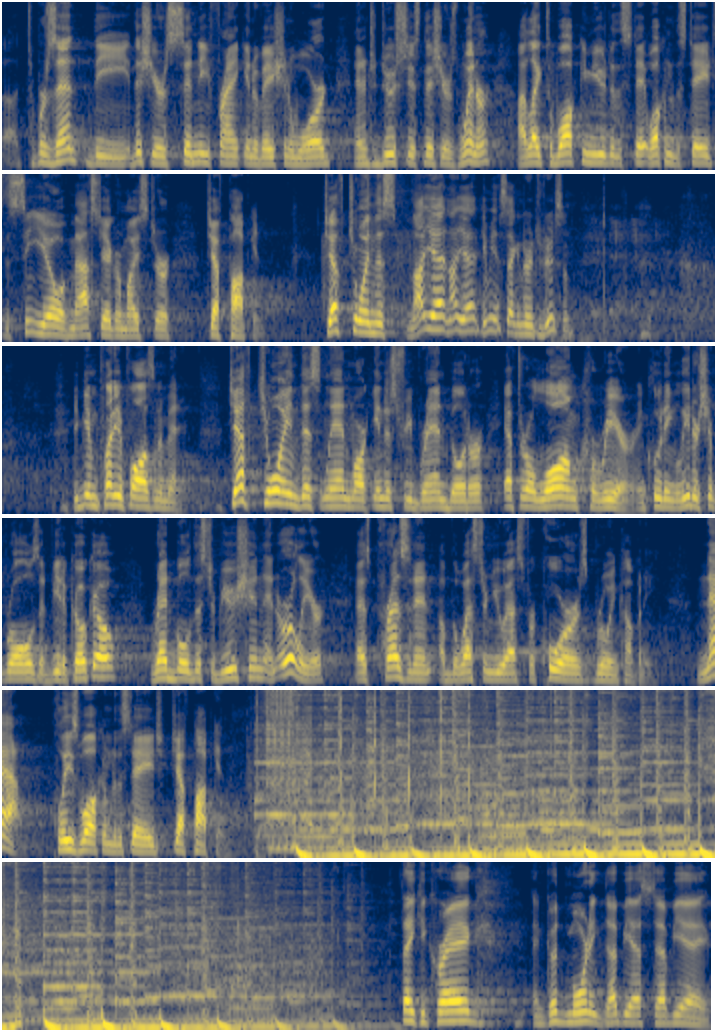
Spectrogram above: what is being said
Uh, to present the, this year's Sidney Frank Innovation Award and introduce this year's winner, I'd like to welcome you to the sta- welcome to the stage the CEO of Mast Jägermeister, Jeff Popkin. Jeff joined this, not yet, not yet, give me a second to introduce him. you give him plenty of applause in a minute. Jeff joined this landmark industry brand builder after a long career, including leadership roles at Vita Coco, Red Bull Distribution, and earlier as president of the Western U.S. for Coors Brewing Company. Now, Please welcome to the stage Jeff Popkin. Thank you, Craig, and good morning, WSWA.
